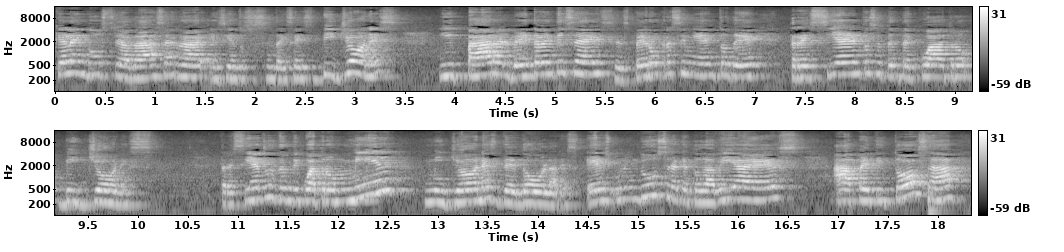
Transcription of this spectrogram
que la industria va a cerrar en 166 billones y para el 2026 se espera un crecimiento de 374 billones. 374 mil millones de dólares. Es una industria que todavía es apetitosa,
